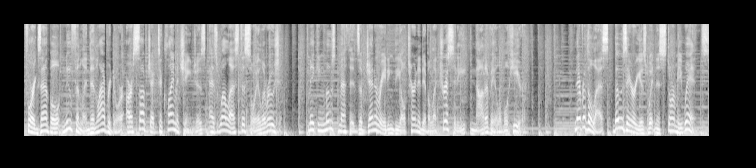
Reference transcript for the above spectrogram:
For example, Newfoundland and Labrador are subject to climate changes as well as to soil erosion, making most methods of generating the alternative electricity not available here. Nevertheless, those areas witness stormy winds,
